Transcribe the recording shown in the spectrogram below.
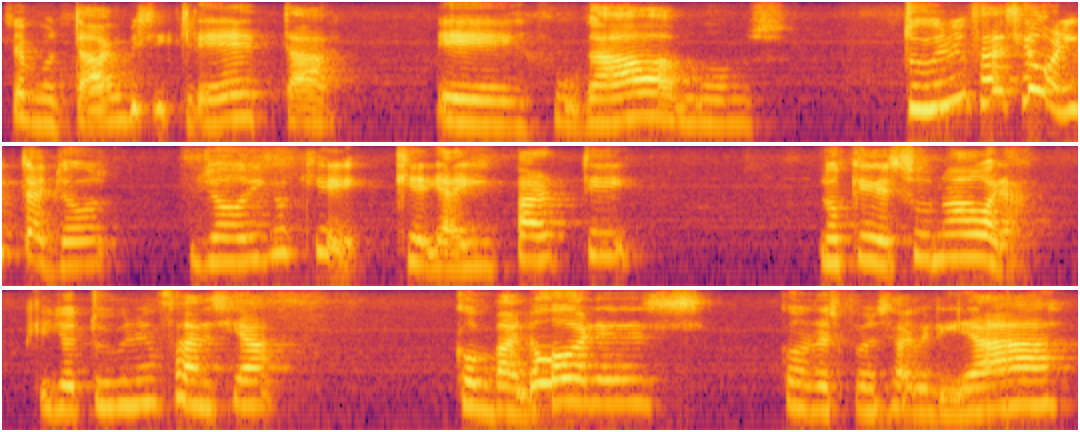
se montaba en bicicleta, eh, jugábamos. Tuve una infancia bonita, yo, yo digo que, que de ahí parte lo que es uno ahora, que yo tuve una infancia con valores, con responsabilidad.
